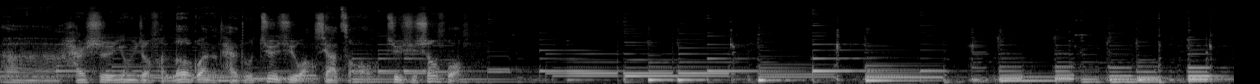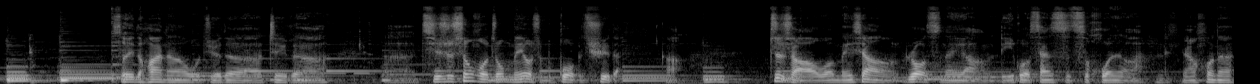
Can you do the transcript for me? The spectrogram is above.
呃还是用一种很乐观的态度继续往下走，继续生活。所以的话呢，我觉得这个，呃，其实生活中没有什么过不去的，啊，至少我没像 Rose 那样离过三四次婚啊，然后呢，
